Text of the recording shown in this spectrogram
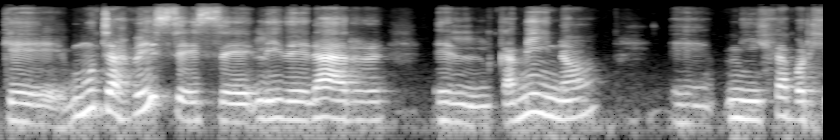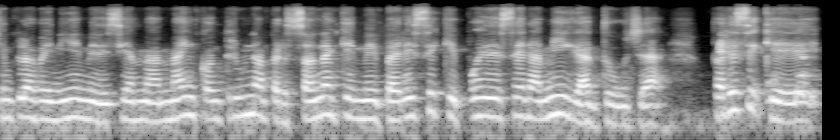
que muchas veces eh, liderar el camino. Eh, mi hija, por ejemplo, venía y me decía, mamá, encontré una persona que me parece que puede ser amiga tuya, parece que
